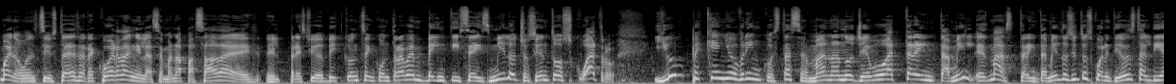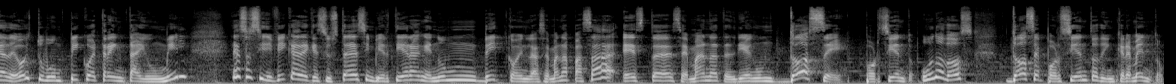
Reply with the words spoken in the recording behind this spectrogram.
Bueno, si ustedes se recuerdan, en la semana pasada eh, el precio de Bitcoin se encontraba en 26.804 y un pequeño brinco esta semana nos llevó a 30.000. Es más, 30.242 hasta el día de hoy. Tuvo un pico de 30 mil. Eso significa de que si ustedes invirtieran en un Bitcoin la semana pasada, esta semana tendrían un 12%, 1, 2, 12% de incremento.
